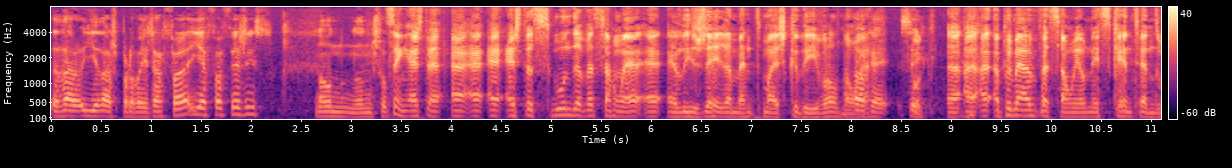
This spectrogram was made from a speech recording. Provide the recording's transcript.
a dar, ia dar os parabéns à fã e a fã fez isso. Não, não, Sim, esta, a, a, esta segunda versão é, é, é, ligeiramente mais credível, não é? Ok, sim. A, a, primeira versão eu nem sequer entendo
